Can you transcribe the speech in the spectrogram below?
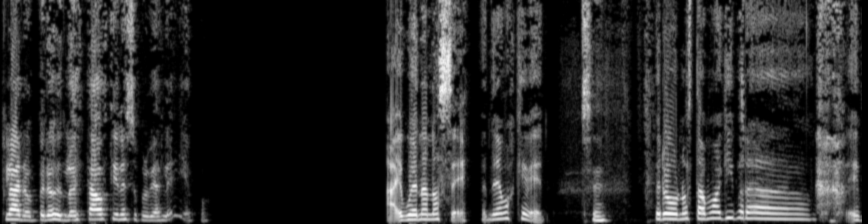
Claro, pero los estados tienen sus propias leyes, pues. Ay, bueno, no sé. Tendríamos que ver. Sí. Pero no estamos aquí para eh,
